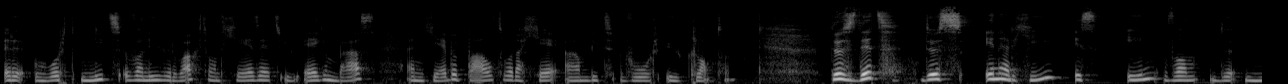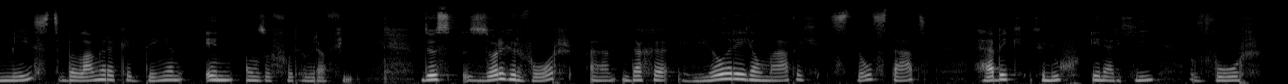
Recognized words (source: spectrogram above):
er wordt niets van u verwacht, want jij bent uw eigen baas en jij bepaalt wat dat jij aanbiedt voor uw klanten. Dus dit, dus energie is een van de meest belangrijke dingen in onze fotografie. Dus zorg ervoor uh, dat je heel regelmatig stilstaat. Heb ik genoeg energie voor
